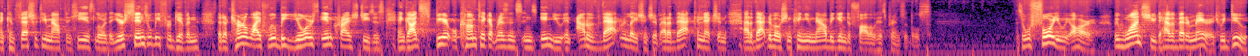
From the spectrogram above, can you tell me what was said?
and confess with your mouth that he is Lord, that your sins will be forgiven, that eternal life will be yours in Christ Jesus, and God's Spirit will come take up residence in, in you. And out of that relationship, out of that connection, out of that devotion, can you now begin to follow his principles. So we're for you, we are. We want you to have a better marriage. We do.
